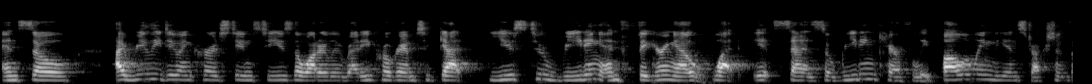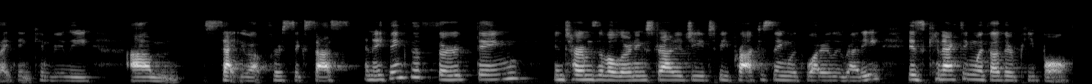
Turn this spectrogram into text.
And so I really do encourage students to use the Waterloo Ready program to get used to reading and figuring out what it says. So, reading carefully, following the instructions, I think can really um, set you up for success. And I think the third thing in terms of a learning strategy to be practicing with Waterloo Ready is connecting with other people.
